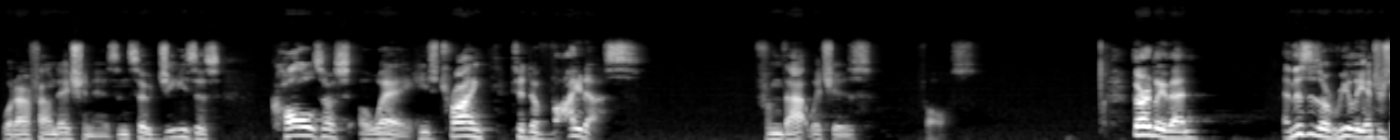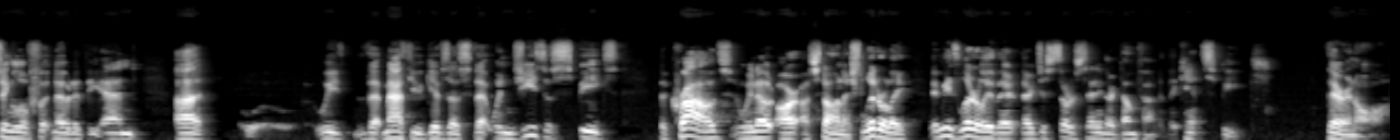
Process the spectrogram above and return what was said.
what our foundation is. And so Jesus calls us away. He's trying to divide us from that which is false. Thirdly, then, and this is a really interesting little footnote at the end uh, we, that Matthew gives us that when Jesus speaks, the crowds, we note, are astonished. Literally, it means literally they're, they're just sort of standing there dumbfounded. They can't speak, they're in awe.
